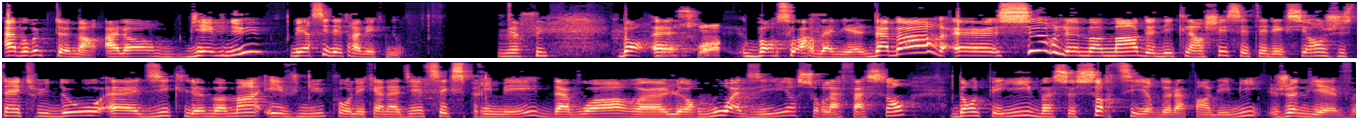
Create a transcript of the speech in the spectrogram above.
abruptement. Alors bienvenue, merci d'être avec nous. Merci. Bon, euh, bonsoir. bonsoir, Daniel. D'abord, euh, sur le moment de déclencher cette élection, Justin Trudeau euh, dit que le moment est venu pour les Canadiens de s'exprimer, d'avoir leur mot à dire sur la façon dont le pays va se sortir de la pandémie. Geneviève,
